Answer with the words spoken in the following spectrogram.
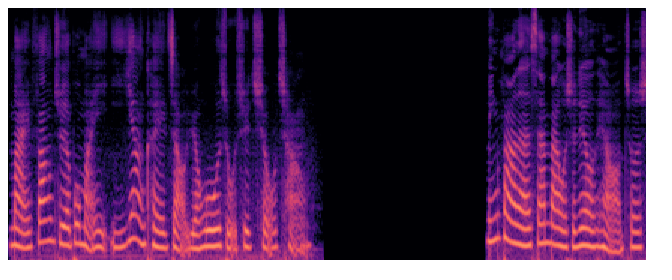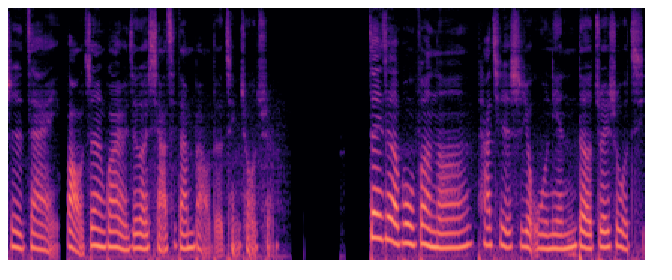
买方觉得不满意，一样可以找原屋主去求偿。民法的三百五十六条就是在保证关于这个瑕疵担保的请求权，在这个部分呢，它其实是有五年的追溯期。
